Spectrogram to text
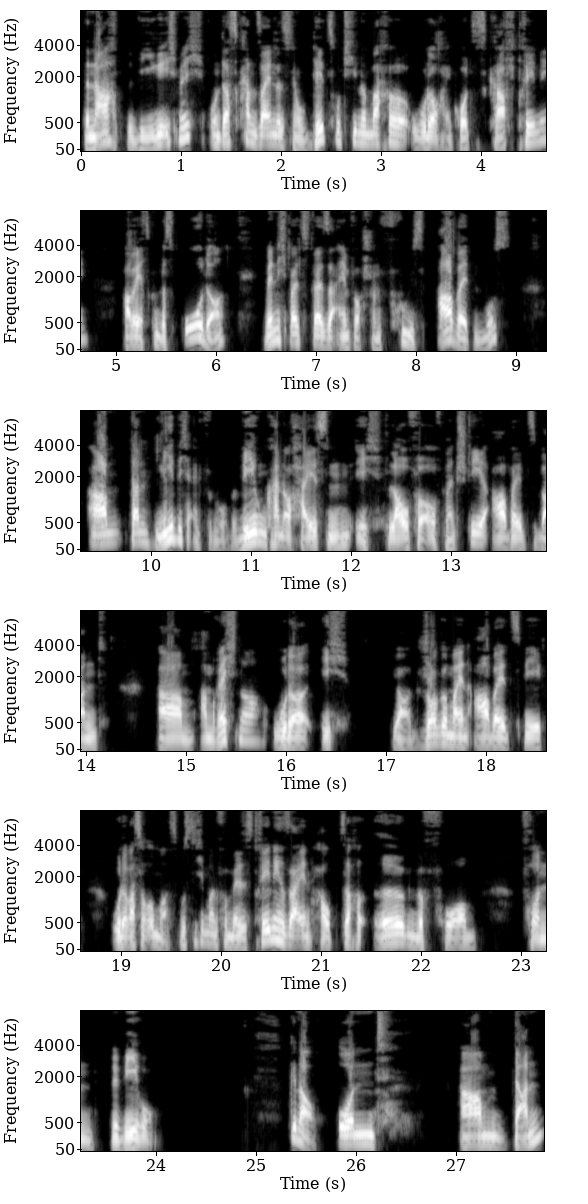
Danach bewege ich mich und das kann sein, dass ich eine Mobilitätsroutine mache oder auch ein kurzes Krafttraining. Aber jetzt kommt das oder, wenn ich beispielsweise einfach schon früh arbeiten muss, ähm, dann lebe ich einfach nur. Bewegung kann auch heißen, ich laufe auf mein Steharbeitsband ähm, am Rechner oder ich ja, jogge meinen Arbeitsweg oder was auch immer. Es muss nicht immer ein formelles Training sein, Hauptsache irgendeine Form von Bewegung. Genau. Und ähm, dann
